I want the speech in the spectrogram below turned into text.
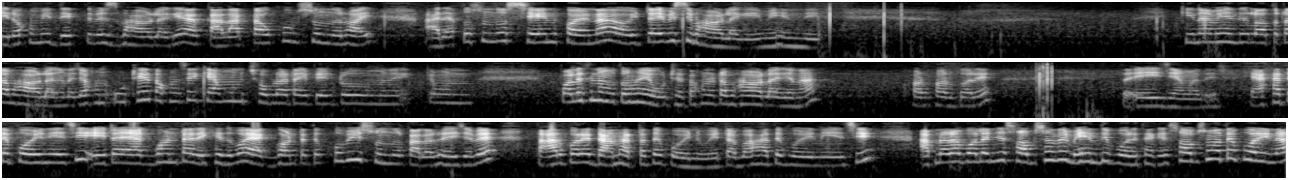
এরকমই দেখতে বেশ ভালো লাগে আর কালারটাও খুব সুন্দর হয়। আর এত সুন্দর সেন্ট করে না, ওইটাই বেশি ভালো লাগে মেহেন্দির। কিনা মেহেন্দিগুলো অতটা ভালো লাগে না। যখন উঠে তখন সে কেমন ছোবড়া টাইপের একটু মানে কেমন পলিথিনের মতন হয়ে ওঠে, তখন ওটা ভালো লাগে না। খড়খড় করে। তো এই যে আমাদের। এক হাতে পরে নিয়েছি, এটা এক ঘণ্টা রেখে দেবো, এক ঘন্টাতে খুবই সুন্দর কালার হয়ে যাবে। তারপরে ডান হাতটাতে পরে নেব, এটা বা হাতে পরে নিয়েছি। আপনারা বলেন যে সবসময় মেহেন্দি পরে থাকে, সবসময়তে পরি না।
